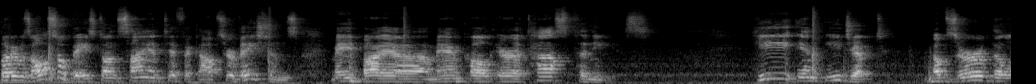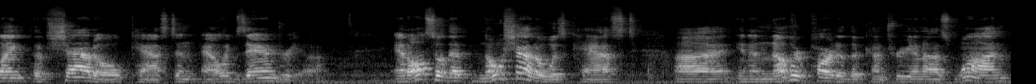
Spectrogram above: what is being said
but it was also based on scientific observations made by a man called Eratosthenes. He in Egypt observed the length of shadow cast in Alexandria, and also that no shadow was cast uh, in another part of the country in Aswan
